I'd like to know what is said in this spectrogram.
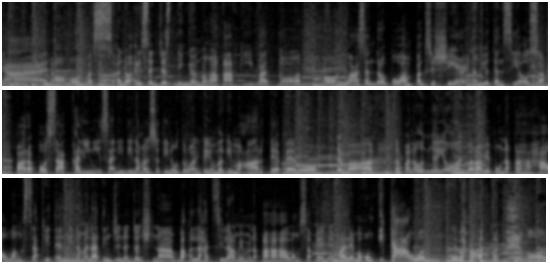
Yan. Oo. Mas, ano, I suggest din yon mga kakibat, no? O, iwasan daw po ang pagsishare ng utensils ah, para po sa kalinisan. Hindi naman sa tinuturuan kayong maging maarte, pero, ba sa panahon ngayon, marami pong nakahahawang sakit. And hindi naman natin ginajudge na baka lahat sila may nakahahawang sakit. Eh, malay mo kung ikaw, ba oh,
